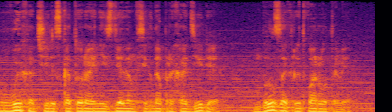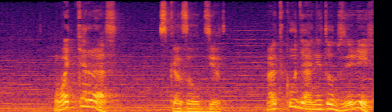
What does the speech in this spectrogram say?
Выход, через который они с дедом всегда проходили, был закрыт воротами, Вот те раз. сказал дед. Откуда они тут взялись?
